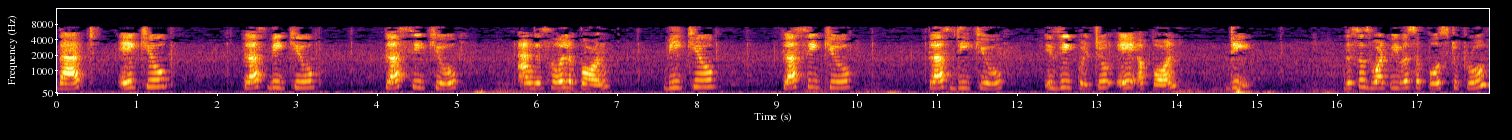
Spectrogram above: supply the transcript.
that a cube plus b cube plus c cube and this whole upon b cube plus c cube plus d cube is equal to a upon d. This is what we were supposed to prove.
